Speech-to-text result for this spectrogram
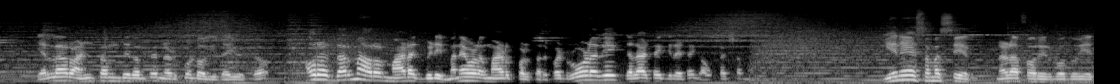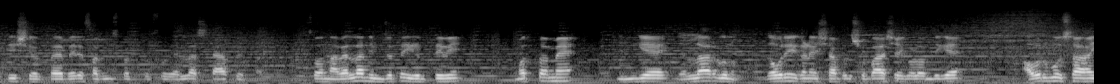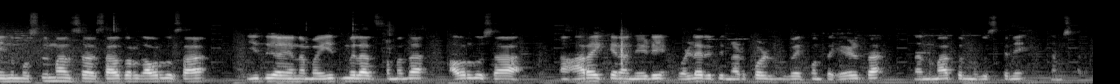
ಎಲ್ಲರೂ ಅಣ್ತಂದಿರಂತೆ ನಡ್ಕೊಂಡು ಹೋಗಿ ದಯವಿಟ್ಟು. ಅವ್ರ ಧರ್ಮ ಅವ್ರವ್ರು ಮಾಡಕ್ ಬಿಡಿ. ಮನೆ ಒಳಗೆ ಮಾಡ್ಕೊಳ್ತಾರೆ. ಬಟ್ ರೋಡಲ್ಲಿ ಗಲಾಟೆ, ಗಿಲಾಟೆಗೆ ಅವಕಾಶ ಮಾಡಿ. ಏನೇ ಸಮಸ್ಯೆ ಇರಲಿ ನಡಫ್ ಅವ್ರು ಇರ್ಬೋದು, ಯತೀಶ್ ಇರ್ತಾರೆ, ಬೇರೆ ಸಬ್ ಇನ್ಸ್ಪೆಕ್ಟರ್ಸ್, ಎಲ್ಲ ಸ್ಟಾಫ್ ಇರ್ತಾರೆ. ಸೊ ನಾವೆಲ್ಲ ನಿಮ್ಮ ಜೊತೆ ಇರ್ತೀವಿ. ಮತ್ತೊಮ್ಮೆ ನಿಮಗೆ ಎಲ್ಲರಿಗೂ ಗೌರಿ ಗಣೇಶ ಹಬ್ಬದ ಶುಭಾಶಯಗಳೊಂದಿಗೆ, ಅವ್ರಿಗೂ ಸಹ, ಇನ್ನು ಮುಸ್ಲಿಮಾನ್ ಸಹೋದರ್ಗೂ ಅವ್ರಿಗೂ ಸಹ ಈದ್ ನಮ್ಮ ಈದ್ ಮಿಲಾದ್ ಸಂಬಂಧ ಅವ್ರಿಗೂ ಸಹ ಆರೈಕೆನ ನೀಡಿ ಒಳ್ಳೆ ರೀತಿ ನಡ್ಕೊಳ್ಬೇಕು ಅಂತ ಹೇಳ್ತಾ ನನ್ನ ಮಾತನ್ನು ಮುಗಿಸ್ತೀನಿ. ನಮಸ್ಕಾರ.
